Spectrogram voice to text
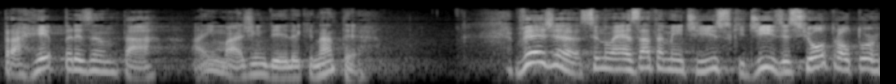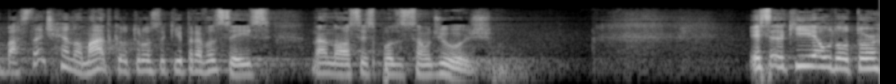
para representar a imagem dele aqui na terra. Veja se não é exatamente isso que diz esse outro autor bastante renomado que eu trouxe aqui para vocês na nossa exposição de hoje. Esse aqui é o Dr.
